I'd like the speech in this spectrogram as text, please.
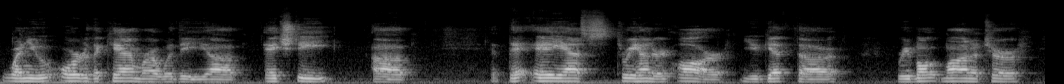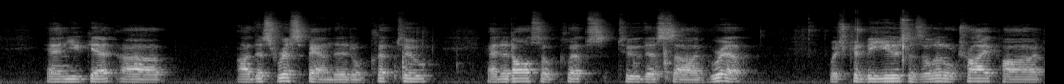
when you order the camera with the HD the AS300R, you get the remote monitor and you get uh, uh, this wristband that it'll clip to. And it also clips to this uh, grip which can be used as a little tripod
